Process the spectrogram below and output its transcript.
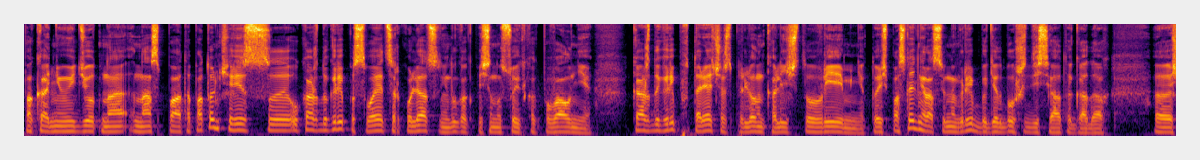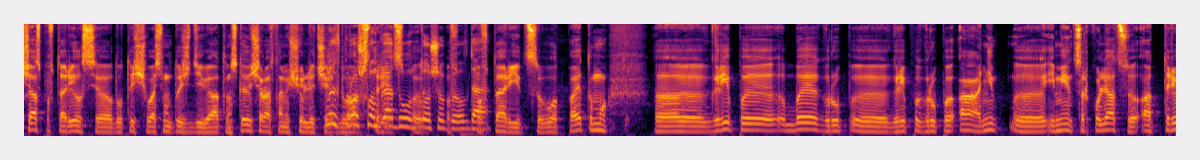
пока не уйдет на, на спад, а потом через у каждого гриппа своя циркуляция, не иду как по синусоид, как по волне. Каждый грипп повторяется через определенное количество времени. То есть последний раз свиной грипп где-то был в 60-х годах. Сейчас повторился в 2008 2009 2009, в следующий раз там еще лет через ну, в прошлом году он тоже был, да. повторится. Вот, поэтому э, гриппы Б, группы, э, гриппы группы А, они э, имеют циркуляцию от 3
